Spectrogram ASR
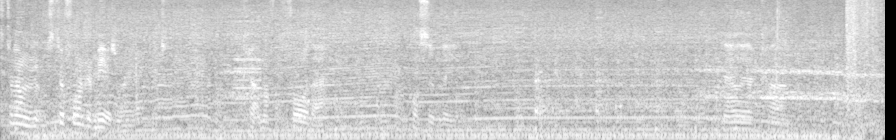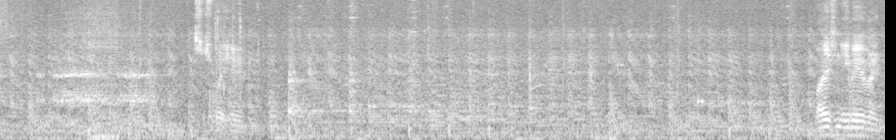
Still, still 400 meters away. Cut him off before that. Possibly. No, I can't. Let's just wait here. Why isn't he moving?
